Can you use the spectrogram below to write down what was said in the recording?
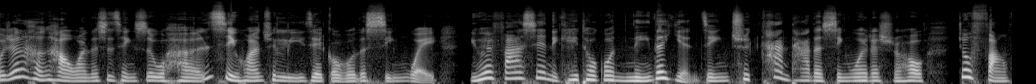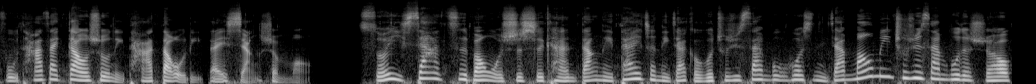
我觉得很好玩的事情是，我很喜欢去理解狗狗的行为。你会发现，你可以透过您的眼睛去看它的行为的时候，就仿佛它在告诉你它到底在想什么。所以下次帮我试试看，当你带着你家狗狗出去散步，或是你家猫咪出去散步的时候，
